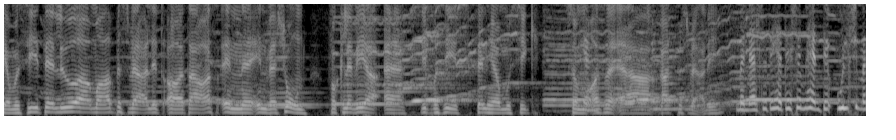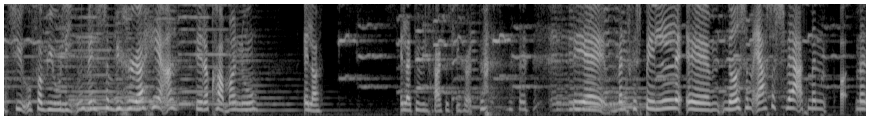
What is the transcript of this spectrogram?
Jeg må sige, det lyder meget besværligt, og der er også en, øh, en version for klaver af lige præcis den her musik, som Ja. også er ret besværlig. Men altså, det her det er simpelthen det ultimative for violinen, hvis, som vi hører her, det der kommer nu. Eller, eller det vil faktisk lige hørt det. det er, man skal spille øh, noget, som er så svært, men man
